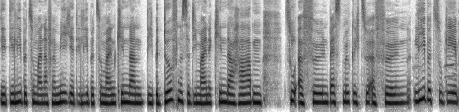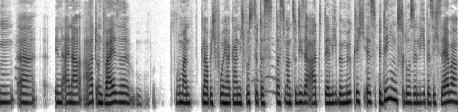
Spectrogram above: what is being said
Die, die Liebe zu meiner Familie, die Liebe zu meinen Kindern, die Bedürfnisse, die meine Kinder haben, zu erfüllen, bestmöglich zu erfüllen, Liebe zu geben äh, in einer Art und Weise, wo man, glaube ich, vorher gar nicht wusste, dass, dass man zu dieser Art der Liebe möglich ist. Bedingungslose Liebe, sich selber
